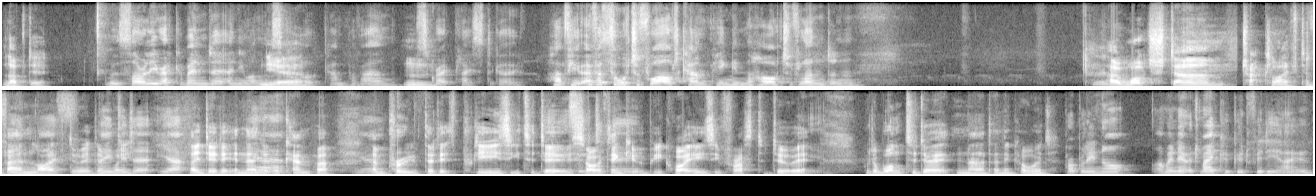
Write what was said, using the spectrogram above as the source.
Loved it. Would thoroughly recommend it. Anyone that's Yeah. Mm. got a camper van, it's a great place to go. Have you ever thought of wild camping in the heart of London? I watched um, Tracklife to Vanlife do it, They didn't we? did it, yeah. They did it in their Yeah. little camper Yeah. and proved that it's pretty easy to do. Easy so I think do. it would be quite easy for us to do it. Would I want to do it? No, I don't think I would. Probably not. I mean, it would make a good video.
